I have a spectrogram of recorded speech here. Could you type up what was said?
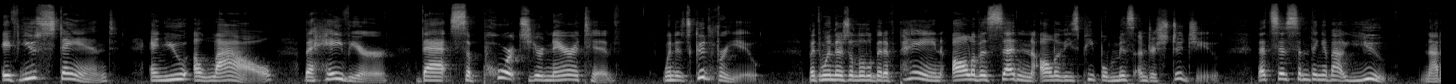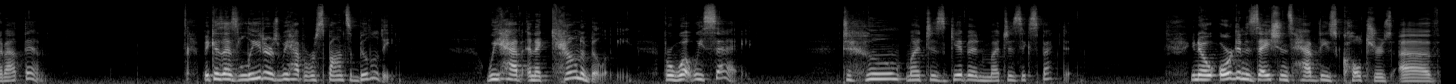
If you stand and you allow behavior that supports your narrative when it's good for you, but when there's a little bit of pain, all of a sudden, all of these people misunderstood you. That says something about you, not about them. Because as leaders, we have a responsibility we have an accountability for what we say. To whom much is given, much is expected. You know, organizations have these cultures of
